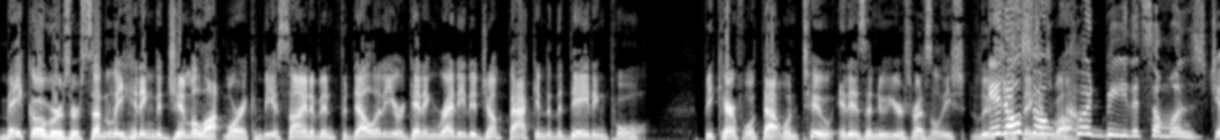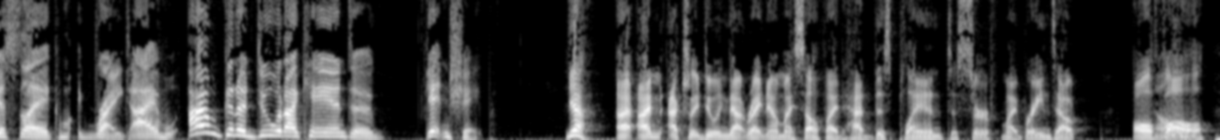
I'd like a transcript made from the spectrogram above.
Makeovers are suddenly hitting the gym a lot more. It can be a sign of infidelity or getting ready to jump back into the dating pool. Be careful with that one too. It is a New Year's resolution It thing as also well. could be that someone's just like, right, I, I'm going to do what I can to get in shape. Yeah, I, I'm actually doing that right now myself. I'd had this plan to surf my brains out all oh, fall, Oh,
